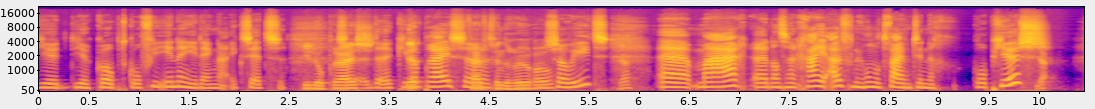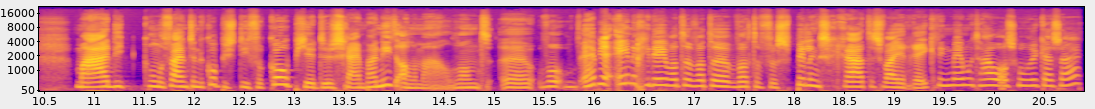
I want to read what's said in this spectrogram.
je, je koopt koffie in en je denkt, nou ik zet ze Kiloprijs, de kiloprijs, eh, 25 euro. zoiets. Ja. Eh, maar eh, dan zijn- ga je uit van die 125 kopjes. Ja. Maar die 125 kopjes, die verkoop je dus schijnbaar niet allemaal. Want eh, heb jij enig idee wat de, wat, de, wat de verspillingsgraad is waar je rekening mee moet houden als horecazaak?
